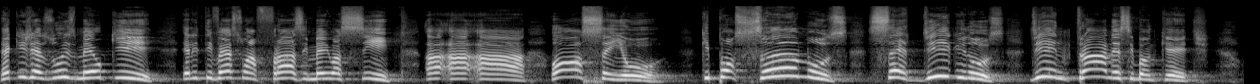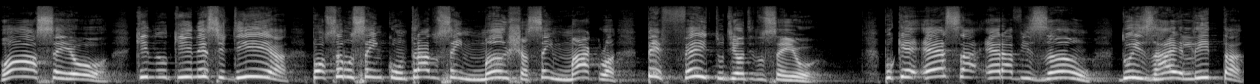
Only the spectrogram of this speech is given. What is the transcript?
é que Jesus meio que ele tivesse uma frase meio assim: a, a, a, ó Senhor, que possamos ser dignos de entrar nesse banquete. Ó oh, Senhor, que, que nesse dia possamos ser encontrados sem mancha, sem mácula, perfeito diante do Senhor. Porque essa era a visão do israelita,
